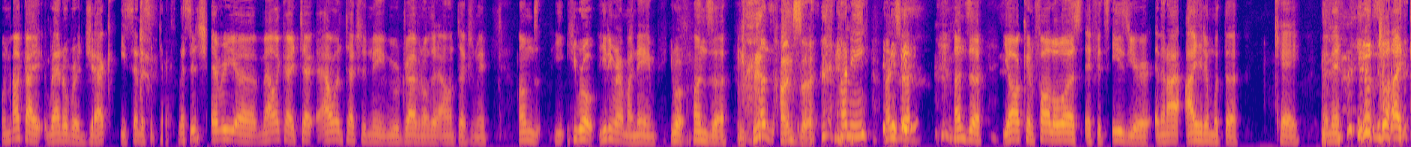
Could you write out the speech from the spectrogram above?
When Malachi ran over a jack, he sent us a text message. Every uh, Malachi, te- Alan texted me. We were driving over there. Alan texted me. Hums, he, he wrote. He didn't write my name. He wrote Hunza. Hunza. Honey, Hunza. Hunza, y'all can follow us if it's easier. And then I, I hit him with the K. And then he was like,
